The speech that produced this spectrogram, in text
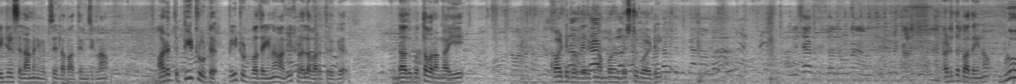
டீட்டெயில்ஸ் எல்லாமே நீங்கள் வெப்சைட்டில் பார்த்து தெரிஞ்சுக்கலாம். அடுத்து பீட்ரூட்டு. பீட்ரூட் பார்த்தீங்கன்னா அதிக அளவில் வரத்துருக்கு ரெண்டாவது கொத்தவரங்காய் குவாலிட்டி பொறுத்த வரைக்கும் நம்பர் ஒன் பெஸ்ட்டு குவாலிட்டி அடுத்து பார்த்தீங்கன்னா ப்ளூ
